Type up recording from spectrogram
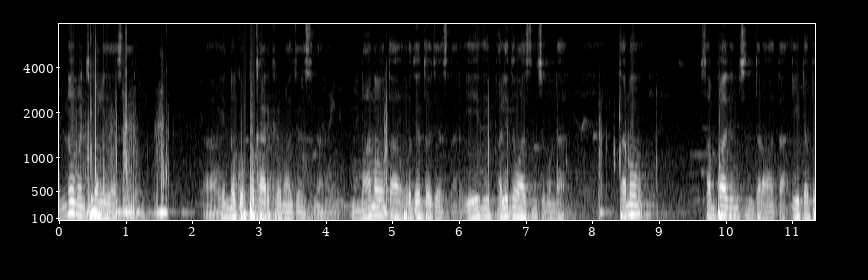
ఎన్నో మంచి పనులు చేస్తున్నారు. ఎన్నో గొప్ప కార్యక్రమాలు చేస్తున్నారు. మానవత హృదయంతో చేస్తున్నారు. ఏది ఫలితం ఆశించకుండా తను సంపాదించిన తర్వాత ఈ డబ్బు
